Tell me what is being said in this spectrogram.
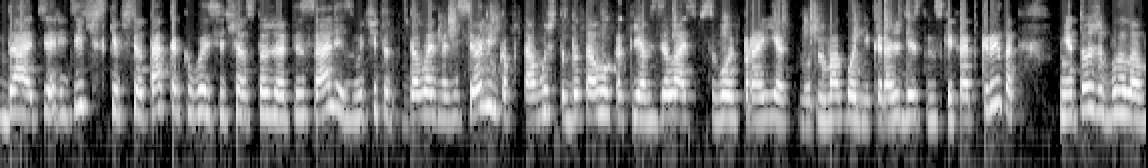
да, теоретически все так, как вы сейчас тоже описали. Звучит это довольно веселенько, потому что до того, как я взялась в свой проект вот, новогодних и рождественских открыток, мне тоже было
